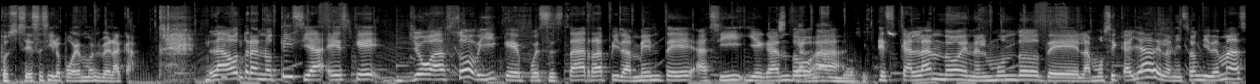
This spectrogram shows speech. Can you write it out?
pues ese sí lo podemos ver acá. La otra noticia es que Yoasobi, que pues está rápidamente así llegando Escalando, a sí. escalando en el mundo de la música ya, de la Nisong y demás,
